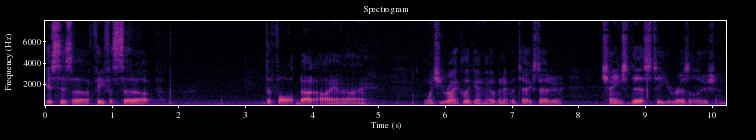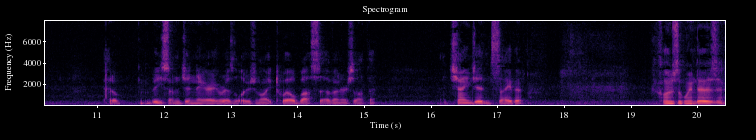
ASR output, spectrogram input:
it's this uh, FIFA setup default.ini. Once you right click it and open it with text editor, change this to your resolution. It'll be some generic resolution like 12 by 7 or something. change it and save it. Close the windows and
